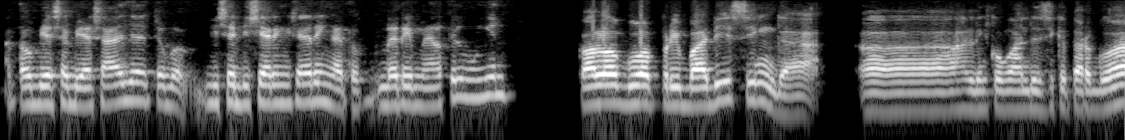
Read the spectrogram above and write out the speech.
atau biasa-biasa aja? Coba bisa di-sharing-sharing nggak tuh dari Melville mungkin? Kalau gue pribadi sih nggak. Uh, lingkungan di sekitar gue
